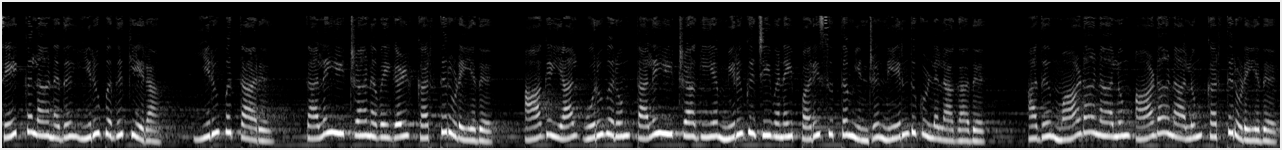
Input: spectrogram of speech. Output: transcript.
சேக்கலானது இருபது கேரா. இருபத்தாறு. தலையீற்றானவைகள் கர்த்தருடையது. ஆகையால் ஒருவரும் தலையீற்றாகிய மிருக ஜீவனை பரிசுத்தம் என்று நேர்ந்து கொள்ளலாகாது. அது மாடானாலும் ஆடானாலும் கர்த்தருடையது.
